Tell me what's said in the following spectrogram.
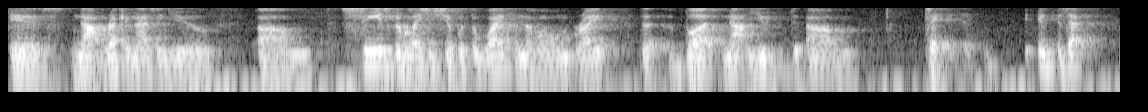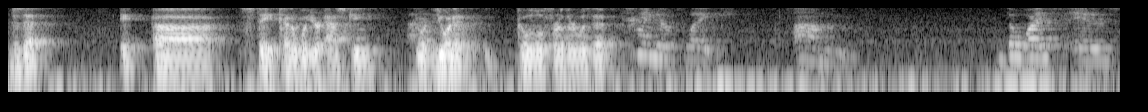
is not recognizing you, um, sees the relationship with the wife in the home, right? The, but not you. Um, is, is that does that uh, state kind of what you're asking? You, want- you want to go a little further with it? Kind of like, um, the wife is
